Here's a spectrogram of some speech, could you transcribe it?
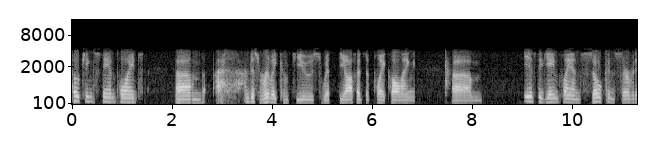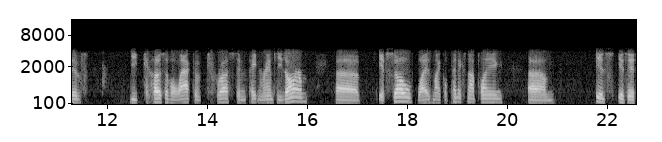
coaching standpoint, um, I'm just really confused with the offensive play calling. Um, is the game plan so conservative because of a lack of trust in Peyton Ramsey's arm? Uh, if so, why is Michael Penix not playing? Um, is is it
